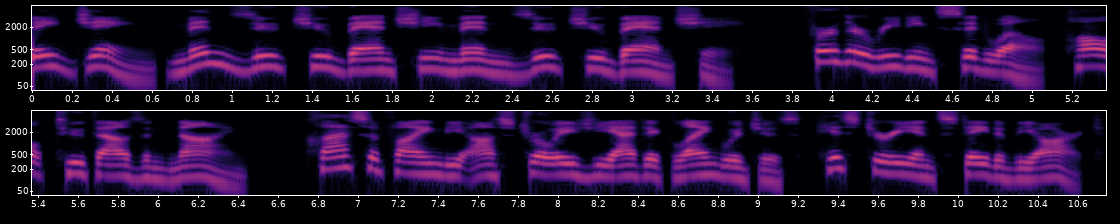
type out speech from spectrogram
Beijing, Min Zhu Banshi Min Zhu Banshi. Further reading Sidwell, Paul 2009. Classifying the Austroasiatic Languages, History and State of the Art.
